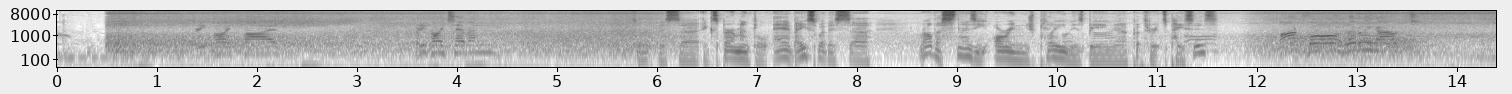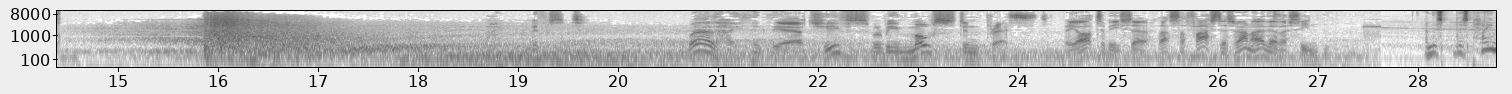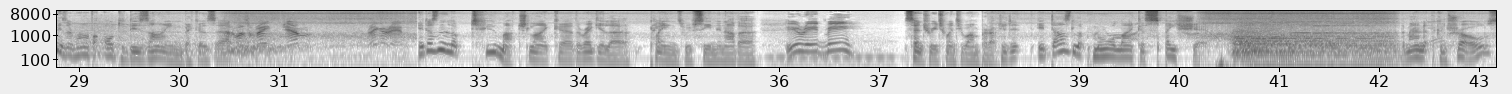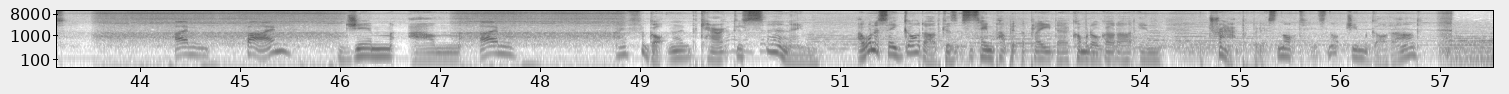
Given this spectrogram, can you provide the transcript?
3.7. So at this uh, experimental airbase where this uh, rather snazzy orange plane is being uh, put through its paces. Mark 4, leveling out. Well, I think the Air Chiefs will be most impressed. They ought to be, sir. That's the fastest run I've ever seen. And this this plane is a rather odd design because uh, was great, Jim. Bring her in. it doesn't look too much like uh, the regular planes we've seen in other Do you read me? Century 21 productions. It, it does look more like a spaceship. The man at the controls, I'm fine. Jim, um, I'm. I've forgotten the character's surname. I want to say Goddard because it's the same puppet that played uh, Commodore Goddard in Trap, but it's not. It's not Jim Goddard.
